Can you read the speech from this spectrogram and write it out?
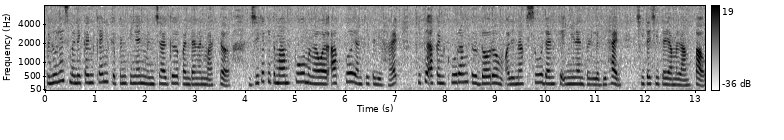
Penulis menekankan kepentingan menjaga pandangan mata. Jika kita mampu mengawal apa yang kita lihat, kita akan kurang terdorong oleh nafsu dan keinginan berlebihan, cita-cita yang melampau.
